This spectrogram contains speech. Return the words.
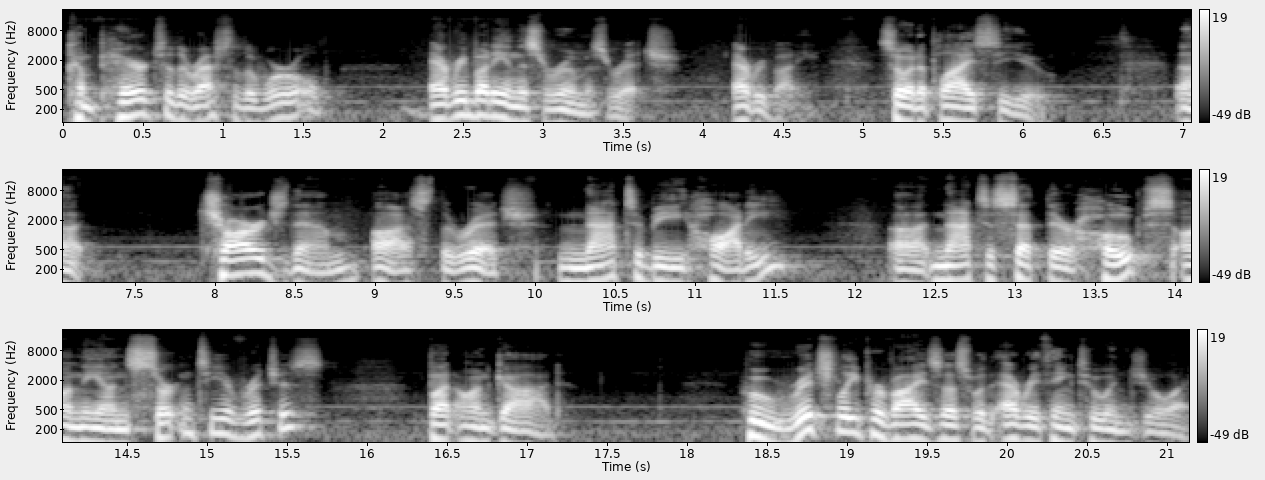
compared to the rest of the world, everybody in this room is rich. Everybody. So it applies to you. Uh, charge them, us, the rich, not to be haughty, uh, not to set their hopes on the uncertainty of riches, but on God, who richly provides us with everything to enjoy.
